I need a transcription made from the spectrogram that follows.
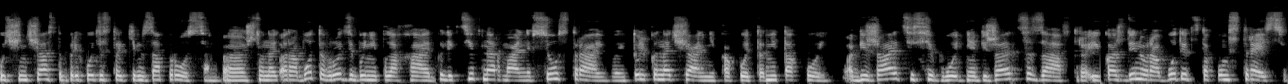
очень часто приходят с таким запросом, э, что работа вроде бы неплохая, коллектив нормальный, все устраивает, только начальник какой-то не такой. Обижается сегодня, обижается завтра, и каждый день он работает в таком стрессе.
